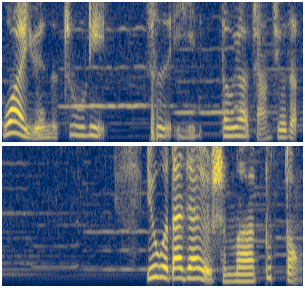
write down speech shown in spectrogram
外援的助力是一都要讲究的。如果大家有什么不懂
